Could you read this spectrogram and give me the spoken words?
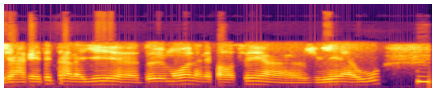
J'ai arrêté de travailler deux mois l'année passée, en juillet à août. Mm.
